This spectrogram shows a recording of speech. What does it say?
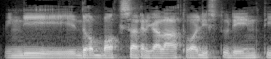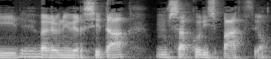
quindi Dropbox ha regalato agli studenti delle varie università un sacco di spazio.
